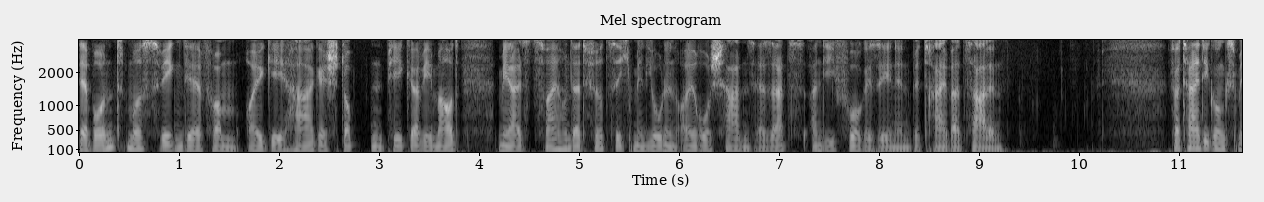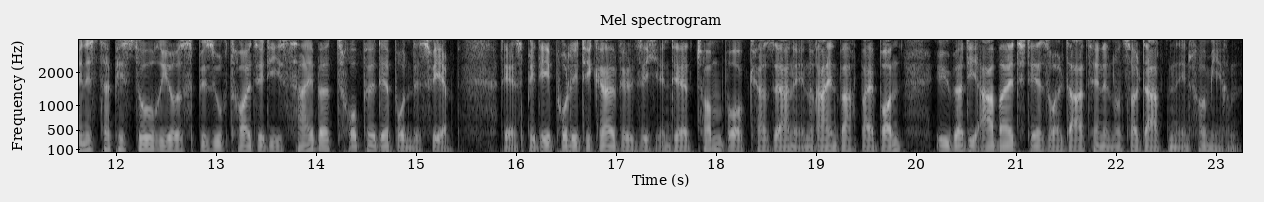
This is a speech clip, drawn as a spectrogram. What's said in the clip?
Der Bund muss wegen der vom EuGH gestoppten Pkw-Maut mehr als 240 Millionen Euro Schadensersatz an die vorgesehenen Betreiber zahlen. Verteidigungsminister Pistorius besucht heute die Cybertruppe der Bundeswehr. Der SPD-Politiker will sich in der Tomburg-Kaserne in Rheinbach bei Bonn über die Arbeit der Soldatinnen und Soldaten informieren.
